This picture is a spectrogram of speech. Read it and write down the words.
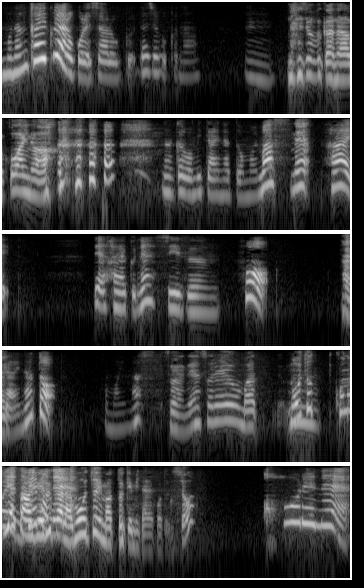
もう何回行くやろ、これ、シャーロック。大丈夫かな？うん。大丈夫かな？怖いな 何回も見たいなと思います。ねはい。で、早くね、シーズン4はい見たいなと思います。そうやねそれを、ま、もうちょっと、うんこのやつあげるかいやでもねらもうちょい待っとけみたいなことでしょ？これね、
